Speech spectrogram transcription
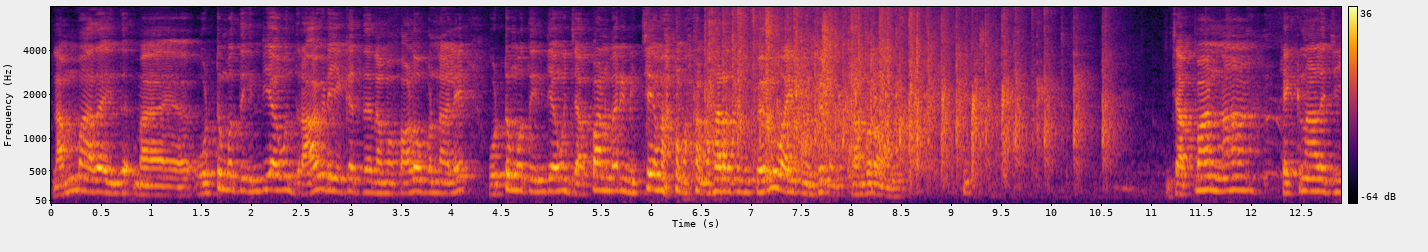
நம்ம அதை இந்த ம- ஒட்டுமொத்த இந்தியாவும் திராவிட இயக்கத்தை நம்ம ஃபாலோ பண்ணாலே ஒட்டுமொத்த இந்தியாவும் ஜப்பான் மாதிரி நிச்சயமாக மாறதுக்கு பெரும் வாய்ப்பு உண்டு நம்புகிறோம் ஜப்பான்னா டெக்னாலஜி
